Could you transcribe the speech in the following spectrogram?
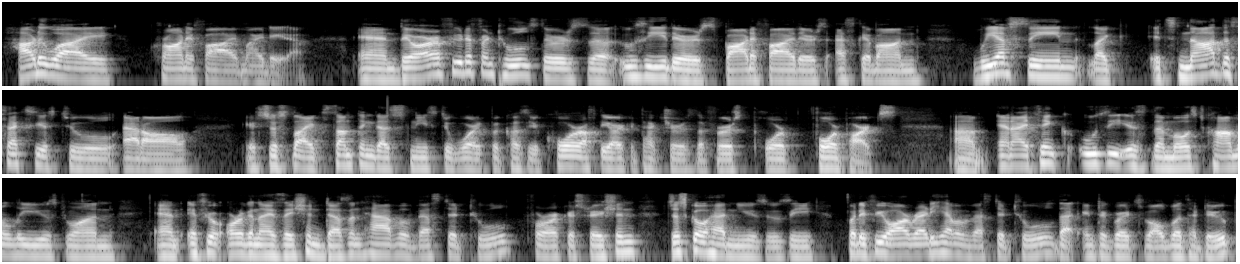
How do I cronify my data? And there are a few different tools. There's uh, Oozie, there's Spotify, there's Azkaban. We have seen like it's not the sexiest tool at all it's just like something that needs to work because your core of the architecture is the first four, four parts. Um, and I think Oozie is the most commonly used one. And if your organization doesn't have a vested tool for orchestration, just go ahead and use Oozie. But if you already have a vested tool that integrates well with Hadoop,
